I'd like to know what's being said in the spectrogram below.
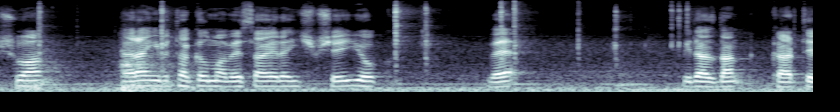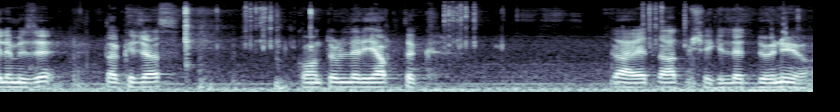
Şu an herhangi bir takılma vesaire hiçbir şey yok. Ve birazdan kartelimizi takacağız. Kontrolleri yaptık. Gayet rahat bir şekilde dönüyor.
